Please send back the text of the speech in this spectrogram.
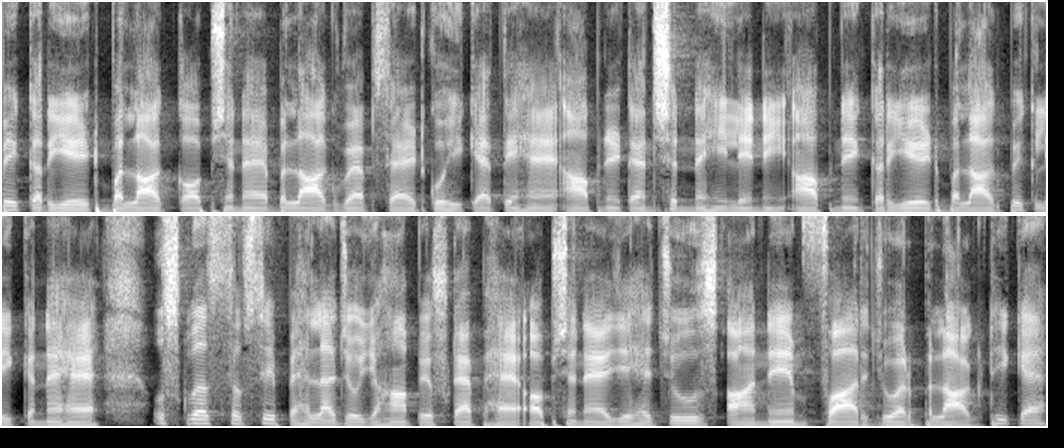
पे क्रिएट ब्लॉग का ऑप्शन है। ब्लॉग वेबसाइट को ही कहते हैं। आपने टेंशन नहीं लेनी। आपने क्रिएट ब्लॉग पे क्लिक करना है। उसके बाद सबसे पहला जो यहाँ पे स्टेप है ऑप्शन है ये है choose a name for your blog ठीक है?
